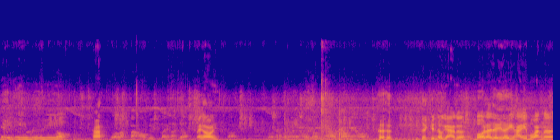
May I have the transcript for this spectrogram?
Đây em ơi hả? Bán rồi để kín đầu gà nữa. Bữa ra đi đi thấy mới bắt nó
